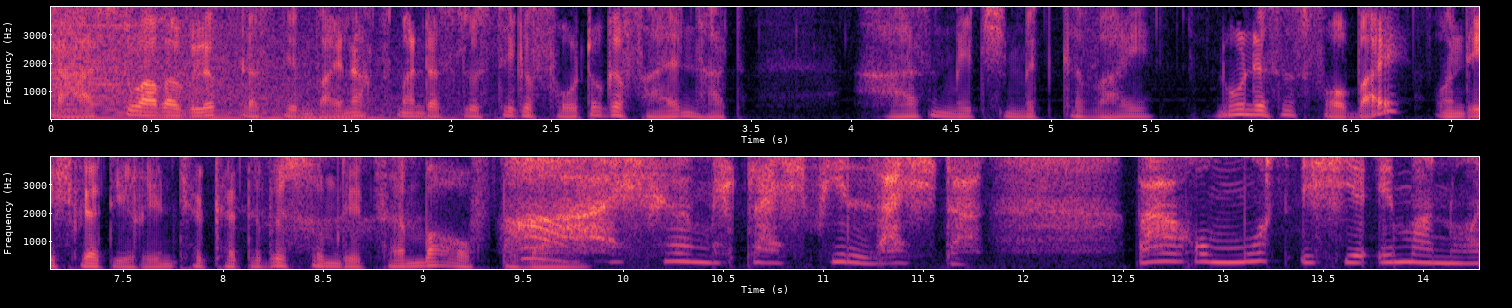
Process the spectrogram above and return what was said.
Da hast du aber Glück, dass dem Weihnachtsmann das lustige Foto gefallen hat. Hasenmädchen mit Geweih. Nun ist es vorbei und ich werde die Rentierkette bis zum Dezember aufbewahren. Ah, ich fühle mich gleich viel leichter. Warum muss ich hier immer nur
